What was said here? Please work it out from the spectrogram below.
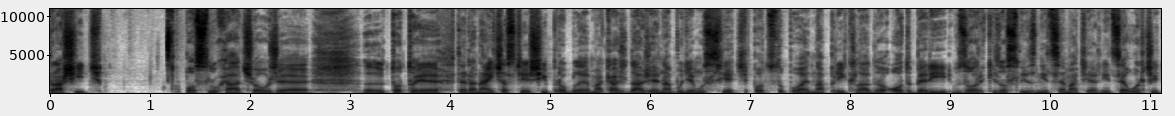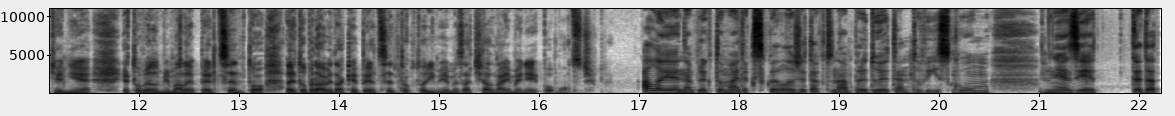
strašiť poslucháčov, že e, toto je teda najčastejší problém a každá žena bude musieť podstupovať napríklad odbery vzorky zo sliznice, maternice. Určite nie, je to veľmi malé percento, ale je to práve také percento, ktorým vieme zatiaľ najmenej pomôcť. Ale je napriek tomu aj tak skvelé, že takto napreduje tento výskum. Dnes je teda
